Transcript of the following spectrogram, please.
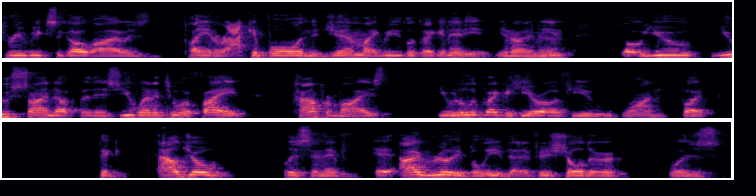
three weeks ago while I was playing racquetball in the gym. Like you look like an idiot. You know what yeah. I mean? So you you signed up for this. You went into a fight compromised. You would have looked like a hero if you won. But the Aljo, listen, if I really believe that if his shoulder was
